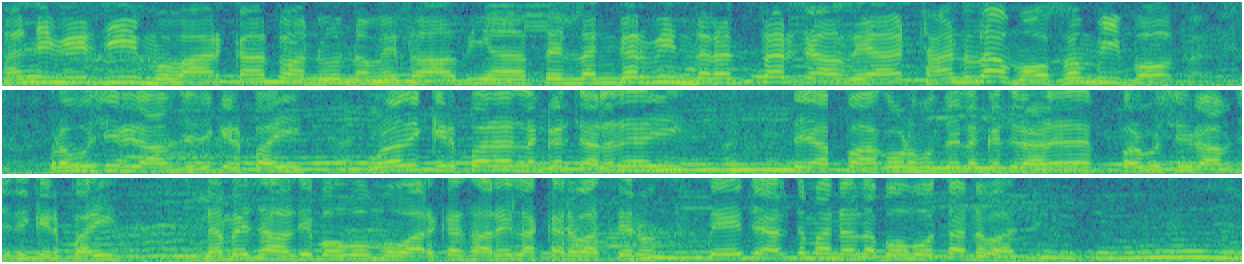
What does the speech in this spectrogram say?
ਹਾਂਜੀ ਵੀਰ ਜੀ, ਮੁਬਾਰਕਾਂ ਤੁਹਾਨੂੰ ਨਵੇਂ ਸਾਲ ਦੀਆਂ ਤੇ ਲੰਗਰ ਵੀ ਨਿਰੰਤਰ ਚੱਲ ਰਿਹਾ ਠੰਡ ਦਾ ਮੌਸਮ ਵੀ ਬਹੁਤ ਹੈ। ਪ੍ਰਭੂ ਸ਼੍ਰੀ ਰਾਮ ਜੀ ਦੀ ਕਿਰਪਾ ਜੀ। ਉਹਨਾਂ ਦੀ ਕਿਰਪਾ ਨਾਲ ਲੰਗਰ ਚੱਲ ਰਿਹਾ ਜੀ ਤੇ ਆਪਾਂ ਕੋਣ ਹੁੰਦੇ ਲੰਗਰ ਚਲਾ ਰਹੇ ਪ੍ਰਭੂ ਸ਼੍ਰੀ ਰਾਮ ਜੀ ਦੀ ਕਿਰਪਾ ਜੀ। ਨਵੇਂ ਸਾਲ ਦੀ ਬਹੁਤ ਬਹੁਤ ਮੁਬਾਰਕਾਂ ਸਾਰੇ ਇਲਾਕਾ ਨਿਵਾਸੀਆਂ ਨੂੰ ਤੇ ਚਹਿਲ ਧਮਾਨ ਦਾ ਬਹੁਤ ਬਹੁਤ ਧੰਨਵਾਦ ਜੀ।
